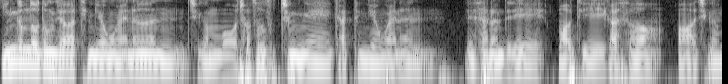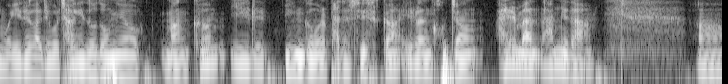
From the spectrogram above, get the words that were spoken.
임금 노동자 같은 경우에는 지금 뭐 저소득층의 같은 경우에는 이 사람들이 뭐 어디 가서 어 지금 뭐 이래 가지고 자기 노동력만큼 일 임금을 받을 수 있을까 이런 걱정할 만합니다. 어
